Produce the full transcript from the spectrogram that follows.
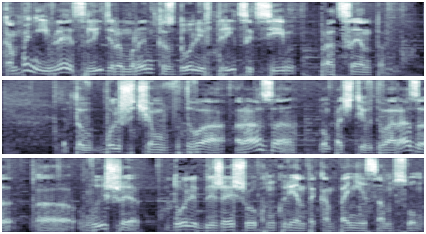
Компания является лидером рынка с долей в 37%. Это больше, чем в два раза, ну, почти в два раза э, выше доли ближайшего конкурента компании Samsung.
